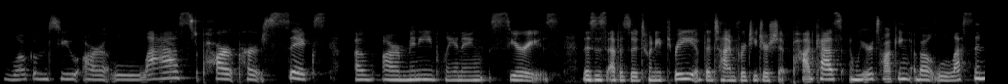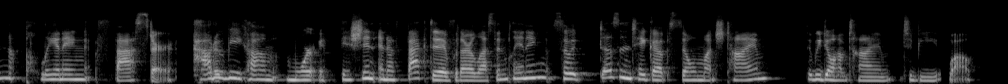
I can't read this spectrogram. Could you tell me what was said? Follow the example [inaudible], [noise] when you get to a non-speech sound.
Welcome to our last part, part six of our mini planning series. This is episode 23 of the Time for Teachership podcast, and we are talking about lesson planning faster. How to become more efficient and effective with our lesson planning so it doesn't take up so much time that we don't have time to be well.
